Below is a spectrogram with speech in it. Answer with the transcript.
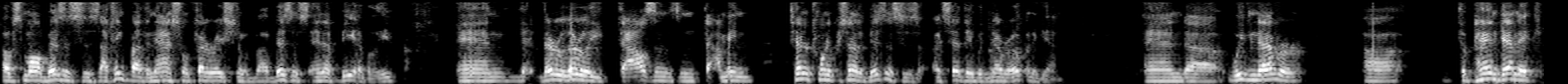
of small businesses. I think by the National Federation of uh, Business, NFB, I believe, and they're literally thousands and th- I mean 10 or 20 percent of the businesses I said they would never open again, and uh, we've never uh, the pandemic.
